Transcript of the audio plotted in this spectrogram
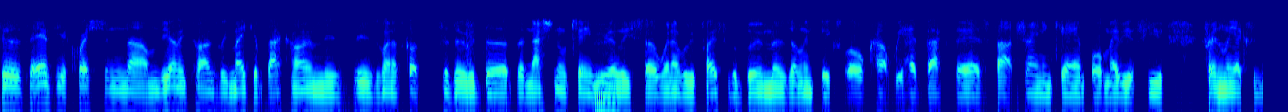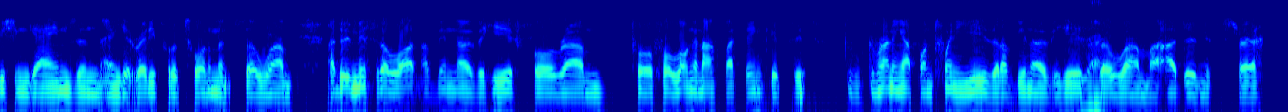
to, to answer your question, um, the only times we make it back home is, is when it's got to do with the, the national team, mm. really. So whenever we play for the Boomers, Olympics, World Cup, we head back there, start training camp, or maybe a few friendly exhibition games, and, and get ready for the tournament. So um, I do miss it a lot. I've been over here for um, for for long enough. I think it's it's running up on 20 years that I've been over here. Right. So um, I do miss Australia.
